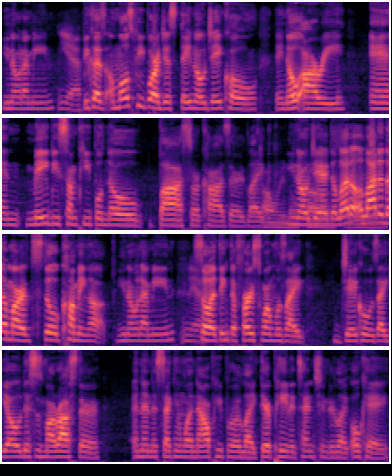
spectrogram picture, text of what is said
You know what I mean? Yeah. because uh, most people are just they know J Cole, they know Ari, and maybe some people know Bas or Cozz or like I only you know know Jared Cozz, Deletta. A lot of them are still coming up. You know what I mean? Yeah. So I think the first one was like J Cole was like, "Yo, this is my roster," and then the second one now people are like they're paying attention. They're like, "Okay,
